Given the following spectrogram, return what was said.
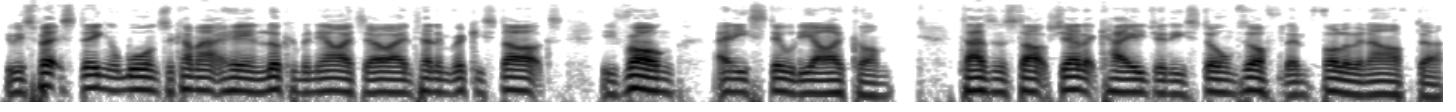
He respects Sting and warns to come out here and look him in the eye to eye and tell him Ricky Starks he's wrong and he's still the icon. Taz and Starks yell at Cage and he storms off, then following after.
